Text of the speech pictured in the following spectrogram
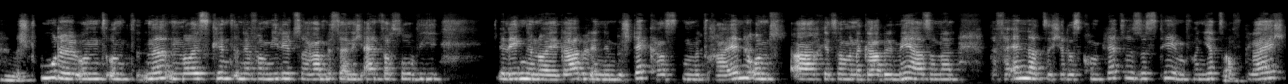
mhm. Strudel und, und ne, ein neues Kind in der Familie zu haben, ist ja nicht einfach so wie, wir legen eine neue Gabel in den Besteckkasten mit rein und ach, jetzt haben wir eine Gabel mehr, sondern da verändert sich ja das komplette System von jetzt auf gleich.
